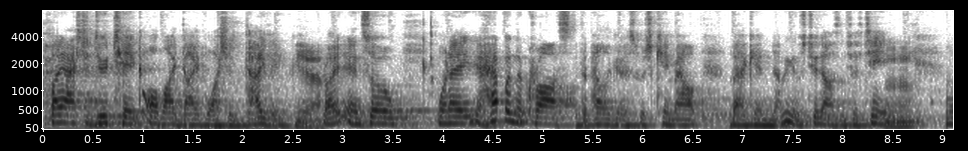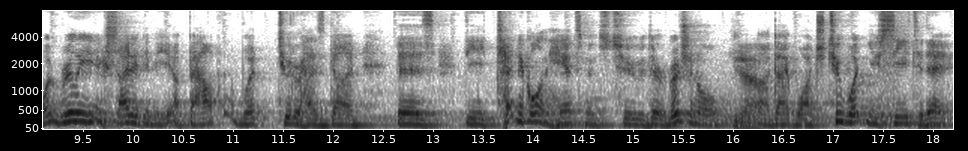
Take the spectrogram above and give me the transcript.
but I actually do take all my dive watches diving. Yeah. Right. And so when I happened across the Pelagos, which came out back in I think it was 2015, mm-hmm. What really excited me about what Tudor has done is the technical enhancements to their original yeah. uh, dive watch to what you see today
